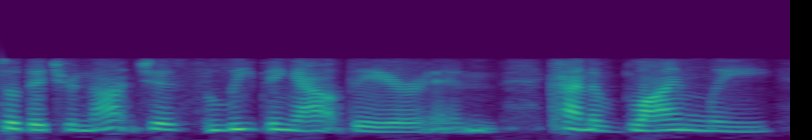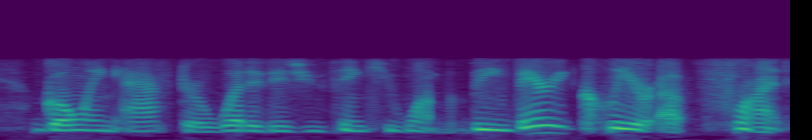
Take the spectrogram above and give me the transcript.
so that you're not just leaping out there and kind of blindly going after what it is you think you want, but being very clear up front,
